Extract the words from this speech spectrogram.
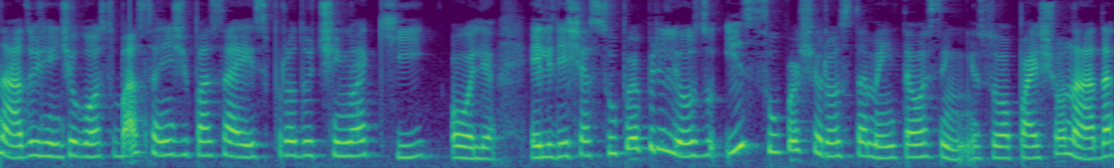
laminado, gente, eu gosto bastante de passar esse produtinho aqui. Olha, ele deixa super brilhoso e super cheiroso também. Então, assim, eu sou apaixonada.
